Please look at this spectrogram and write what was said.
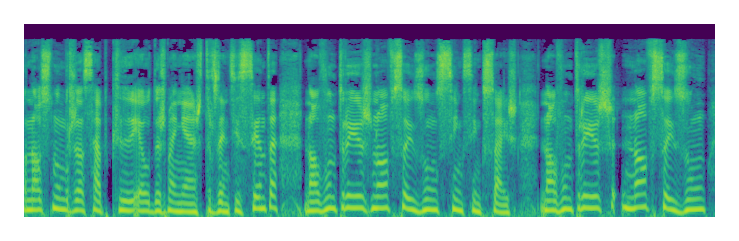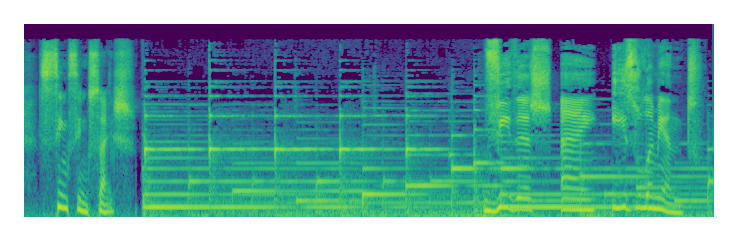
O nosso número já sabe que é o das manhãs 360 913 961 556 913 961 556. Vidas em isolamento.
